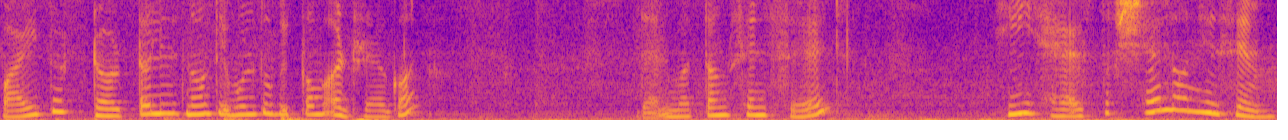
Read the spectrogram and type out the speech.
why the turtle is not able to become a dragon? Then Matang said, he has the shell on his him.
